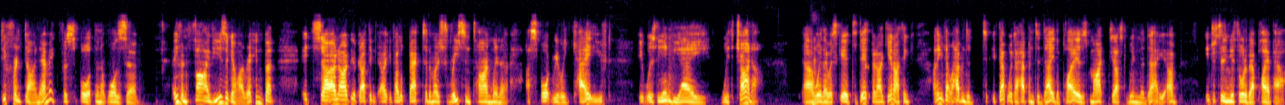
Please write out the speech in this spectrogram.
different dynamic for sport than it was uh, even five years ago, I reckon. But it's, uh, and I, look, I think uh, if I look back to the most recent time when a, a sport really caved, it was the NBA with China, uh, hmm. where they were scared to death. But again, I think, I think if that were happen to, if that were to happen today, the players might just win the day. I'm interested in your thought about player power.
